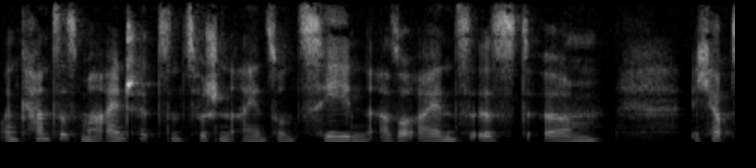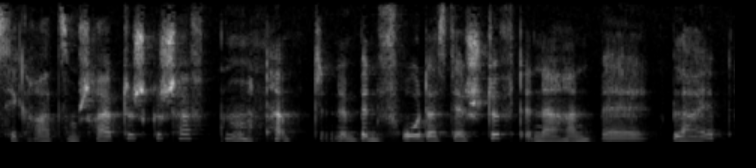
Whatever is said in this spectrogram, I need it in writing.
und kannst es mal einschätzen zwischen 1 und 10. Also 1 ist, ähm, Ich habe es hier gerade zum Schreibtisch geschafft und hab, bin froh, dass der Stift in der Hand bleibt.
